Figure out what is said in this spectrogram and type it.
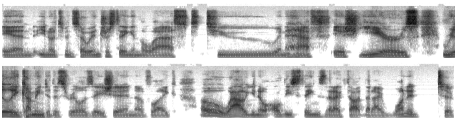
And you know, it's been so interesting in the last two and a half ish years, really coming to this realization of like, oh wow, you know, all these things that I thought that I wanted to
